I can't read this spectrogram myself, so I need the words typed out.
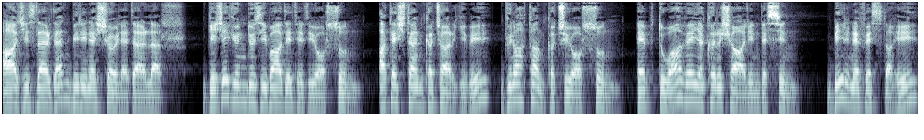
Acizlerden birine şöyle derler. Gece gündüz ibadet ediyorsun. Ateşten kaçar gibi günahtan kaçıyorsun. Hep dua ve yakarış halindesin. Bir nefes dahi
